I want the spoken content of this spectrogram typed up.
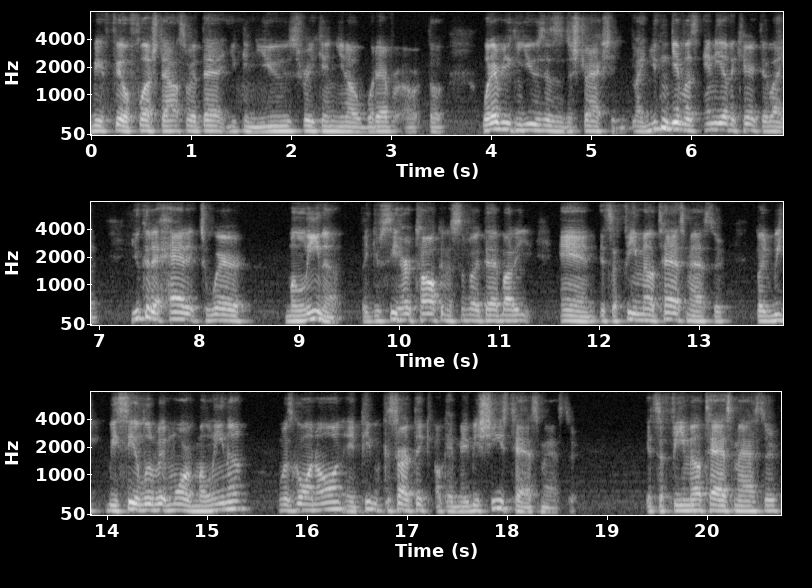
be feel flushed out. So with that, you can use freaking, you know, whatever the whatever you can use as a distraction. Like you can give us any other character. Like you could have had it to where Melina, like you see her talking and stuff like that about it, and it's a female taskmaster, but we we see a little bit more of Melina, what's going on, and people can start thinking, okay, maybe she's taskmaster. It's a female taskmaster.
